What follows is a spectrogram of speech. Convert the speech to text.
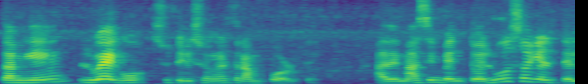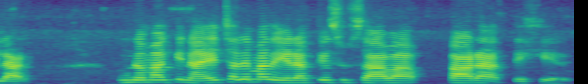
También luego se utilizó en el transporte. Además inventó el uso y el telar, una máquina hecha de madera que se usaba para tejer.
